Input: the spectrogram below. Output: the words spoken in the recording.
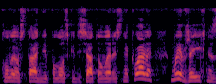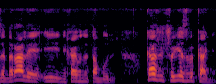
коли останні полоски 10 вересня клали, ми вже їх не забирали і нехай вони там будуть. Кажуть, що є звикання.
